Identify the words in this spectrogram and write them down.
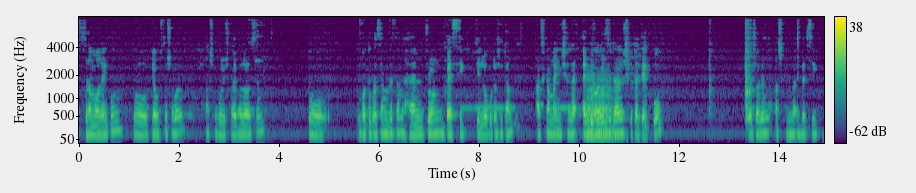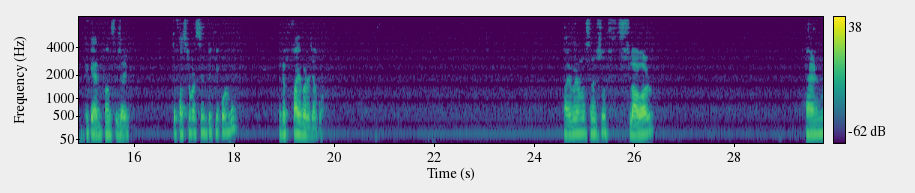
আসসালামু আলাইকুম। তো কি অবস্থা সবার? আশা করি সবাই ভালো আছেন। তো গত ক্লাসে আমরা দেখলাম হ্যান্ড ড্রোন বেসিক যে লোগোটা সেটা। আজকে আমরা ইনশাল্লাহ অ্যাডভান্স যেটা, সেটা দেখব। তো চলেন, আজকে আমরা বেসিক থেকে অ্যাডভান্সে যাই। তো ফার্স্ট আমরা সিম্পলি কি করব? এটা ফাইবারে যাব। ফাইবারে আমরা search flower hand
